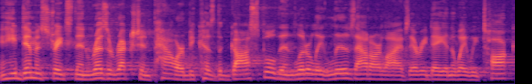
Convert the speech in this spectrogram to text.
And He demonstrates then resurrection power because the gospel then literally lives out our lives every day in the way we talk,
